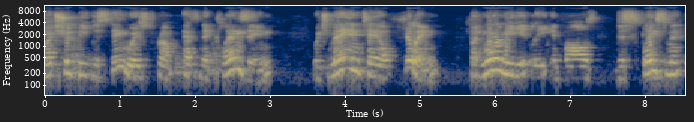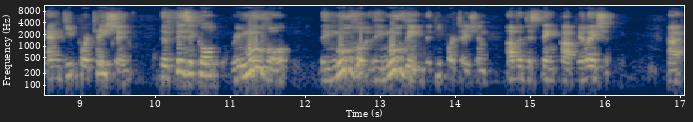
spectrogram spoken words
but should be distinguished from ethnic cleansing, which may entail killing, but more immediately involves displacement and deportation the physical removal, the, move, the moving, the deportation of a distinct population. Uh,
